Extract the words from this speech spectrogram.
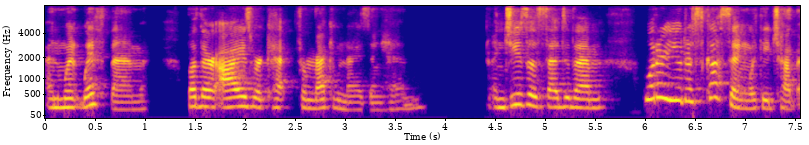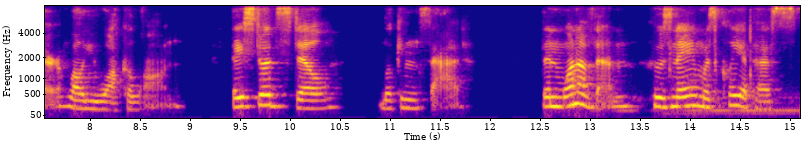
and went with them, but their eyes were kept from recognizing him. And Jesus said to them, What are you discussing with each other while you walk along? They stood still, looking sad. Then one of them, whose name was Cleopas,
